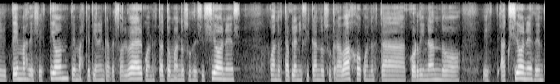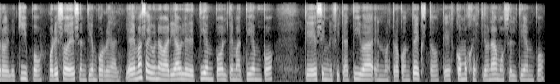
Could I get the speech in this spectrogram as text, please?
eh, temas de gestión, temas que tienen que resolver, cuando está tomando sus decisiones, cuando está planificando su trabajo, cuando está coordinando este, acciones dentro del equipo, por eso es en tiempo real. Y además hay una variable de tiempo, el tema tiempo, que es significativa en nuestro contexto, que es cómo gestionamos el tiempo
